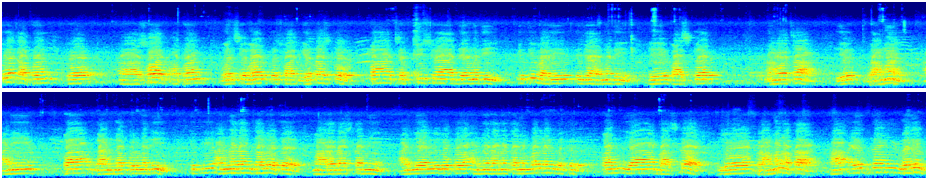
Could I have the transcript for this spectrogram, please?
तोच आपण तो अं, स्वाद आपण वर्षभर तो स्वाद घेत असतो. पाच छत्तीसव्या अध्यायामध्ये किती भारी त्याच्यामध्ये हे भास्कर नावाचा हे ब्राह्मण आणि पा गाणगापूरमध्ये किती अन्नदान चालू होतं? महाराज असताना आणली आणली लोक अन्नदानाचा नंबर लावून घेते पण या भास्कर जो ब्राह्मण होता हा एकदम गरीब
